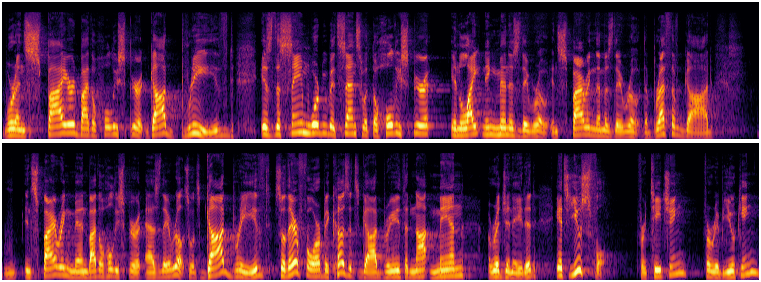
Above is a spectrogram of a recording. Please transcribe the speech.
were inspired by the Holy Spirit. God breathed is the same word we would sense with the Holy Spirit enlightening men as they wrote, inspiring them as they wrote. The breath of God inspiring men by the Holy Spirit as they wrote. So it's God breathed. So therefore, because it's God breathed and not man originated, it's useful for teaching, for rebuking,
